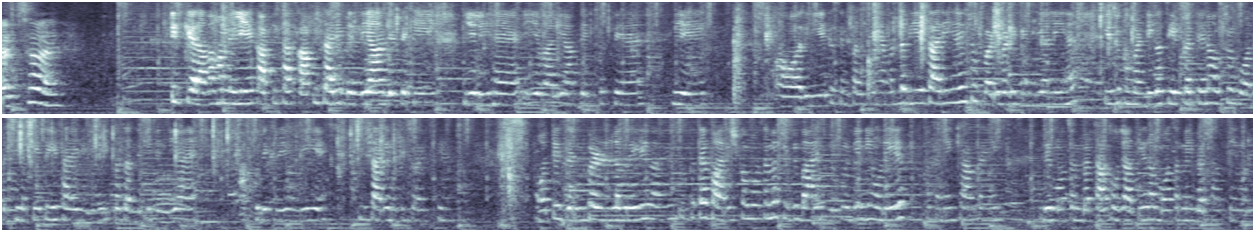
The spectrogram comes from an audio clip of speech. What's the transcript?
अच्छा है। इसके अलावा हमने लिए काफ़ी सारे काफ़ी सारी बिंदियाँ जैसे कि ये ली है, ये वाली आप देख सकते हैं, ये। और ये तो सिंपल सी है मतलब ये सारी हैं, जो बड़ी बड़ी बिंदियाँ ली हैं। ये जो घमंडी का सेल करते हैं ना, उसमें बहुत अच्छी लगती है। तो ये सारी मेरी पसंद की बिंदियाँ हैं। आपको दिख रही होंगी ये ये सारी उनकी चॉइस के बहुत ही गर्मी लग रही है काफ़ी तो पता है बारिश का मौसम है भी बारिश बिल्कुल भी नहीं हो रही है। पता नहीं क्या करें। बेमौसम बरसात हो जाती है ना, मौसम नहीं बरसात नहीं हो रही।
